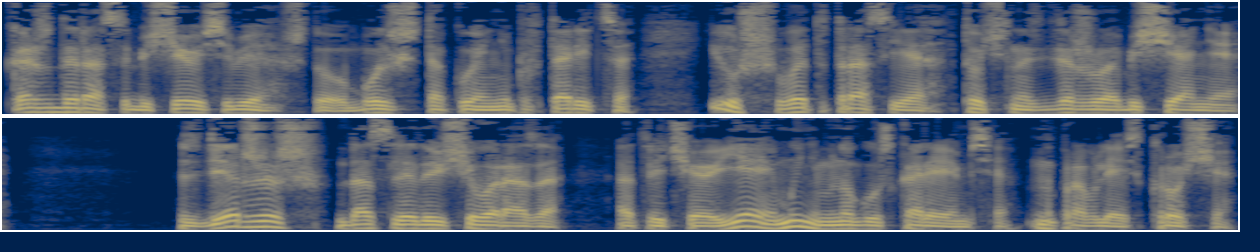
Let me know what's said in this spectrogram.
каждый раз обещаю себе, что больше такое не повторится, и уж в этот раз я точно сдержу обещание. «Сдержишь до следующего раза», — отвечаю я, и мы немного ускоряемся, направляясь к роще.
